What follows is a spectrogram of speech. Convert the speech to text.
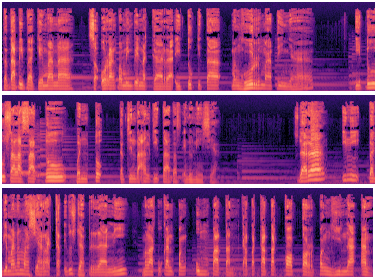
tetapi bagaimana seorang pemimpin negara itu kita menghormatinya itu salah satu bentuk kecintaan kita atas Indonesia. Saudara, ini bagaimana masyarakat itu sudah berani melakukan pengumpatan, kata-kata kotor, penghinaan.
